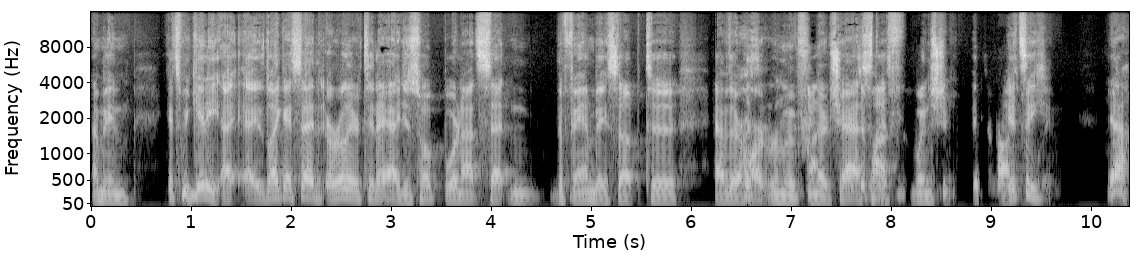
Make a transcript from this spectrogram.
I mean, gets me giddy. I, I, like I said earlier today, I just hope we're not setting the fan base up to have their Listen, heart removed from their chest. It's if, when she, it's, a it's a, yeah.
